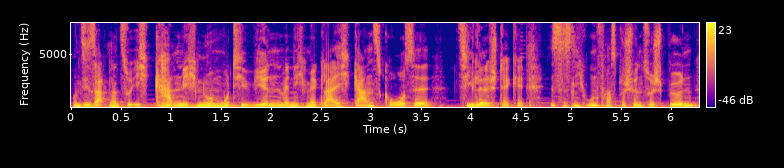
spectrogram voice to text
und Sie sagten dazu, ich kann mich nur motivieren, wenn ich mir gleich ganz große Ziele stecke. Ist es nicht unfassbar schön zu spüren,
